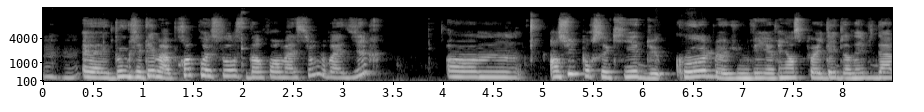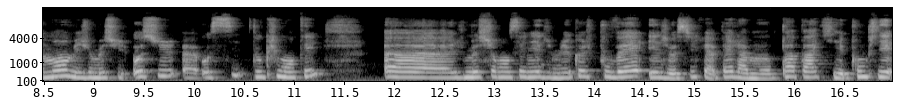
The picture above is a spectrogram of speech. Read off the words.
Mhm. Euh, donc j'étais ma propre source d'information, on va dire. Euh, ensuite, pour ce qui est de Cole, je ne vais rien spoiler bien évidemment, mais je me suis aussi, euh, aussi documentée. je me suis renseignée du mieux que je pouvais et j'ai aussi fait appel à mon papa qui est pompier.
